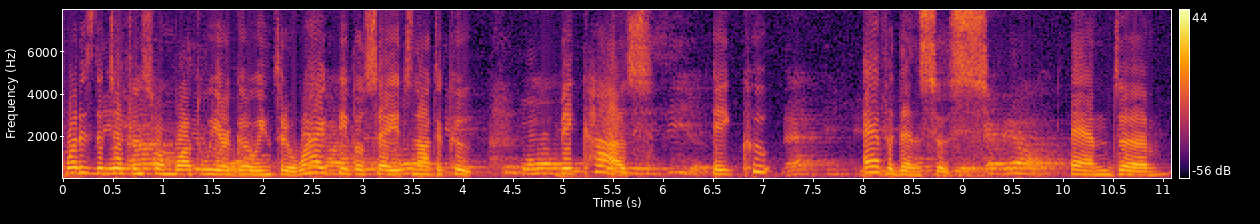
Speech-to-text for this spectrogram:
What is the difference from what we are going through? Why people say it's not a coup? Because a coup evidences and um,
